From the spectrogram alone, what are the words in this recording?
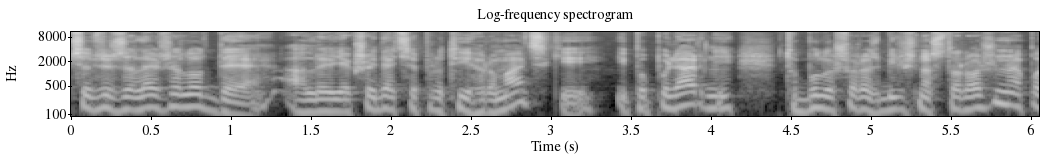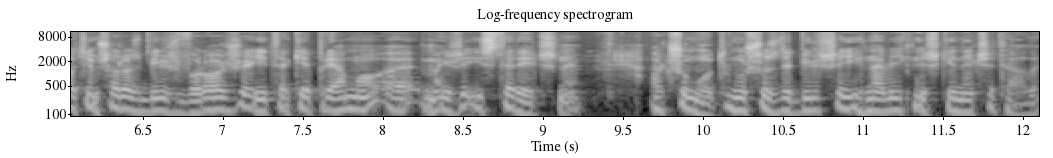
Це вже залежало де, але якщо йдеться про ті громадські і популярні, то було щораз більш насторожене, а потім щораз більш вороже і таке прямо е, майже істеричне. А чому? Тому що здебільшого їх навіть книжки не читали.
